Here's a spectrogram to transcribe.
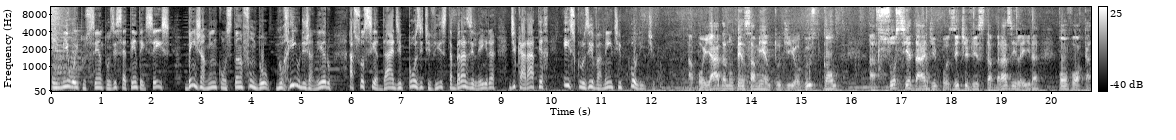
Em 1876, Benjamin Constant fundou, no Rio de Janeiro, a Sociedade Positivista Brasileira de caráter exclusivamente político. Apoiada no pensamento de Auguste Comte, a Sociedade Positivista Brasileira convoca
